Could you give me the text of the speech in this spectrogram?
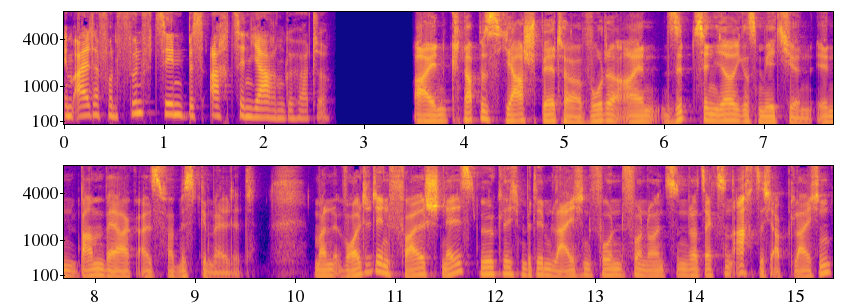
im Alter von 15 bis 18 Jahren gehörte. Ein knappes Jahr später wurde ein 17-jähriges Mädchen in Bamberg als vermisst gemeldet. Man wollte den Fall schnellstmöglich mit dem Leichenfund von 1986 abgleichen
